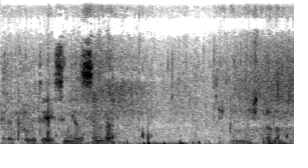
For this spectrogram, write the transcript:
Şöyle Turgut Reis'in yazısını da yakınlaştıralım.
